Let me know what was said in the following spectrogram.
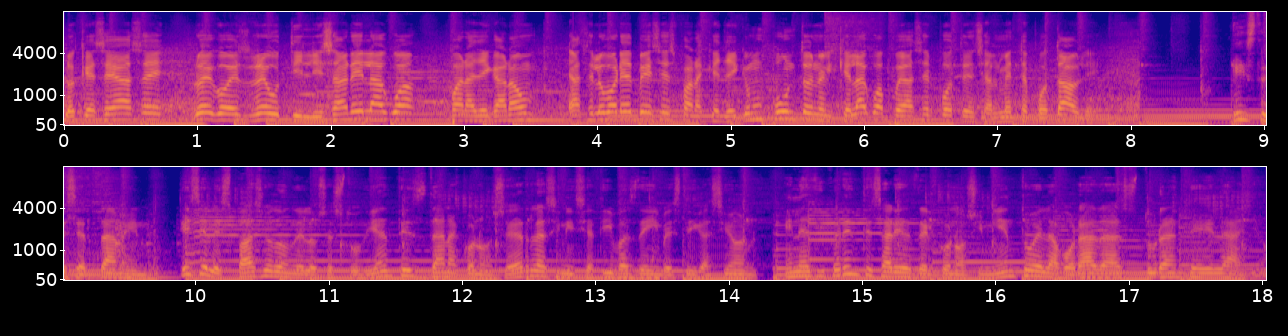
lo que se hace luego es reutilizar el agua para llegar a hacerlo varias veces para que llegue un punto en el que el agua pueda ser potencialmente potable. Este certamen es el espacio donde los estudiantes dan a conocer las iniciativas de investigación en las diferentes áreas del conocimiento elaboradas durante el año.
